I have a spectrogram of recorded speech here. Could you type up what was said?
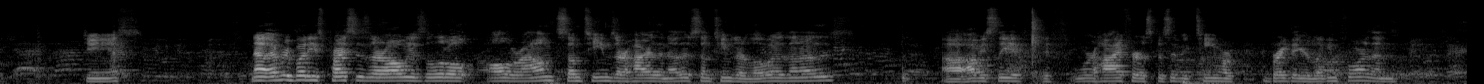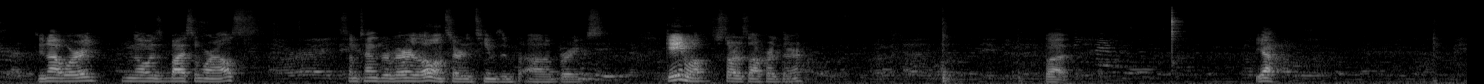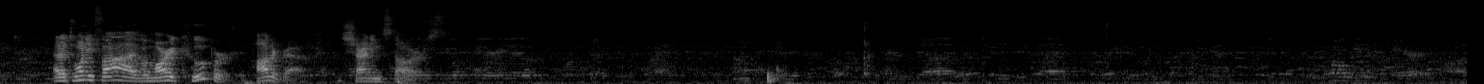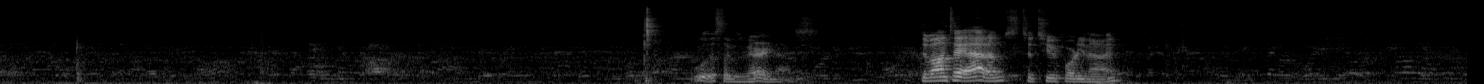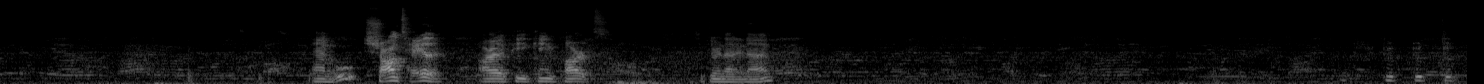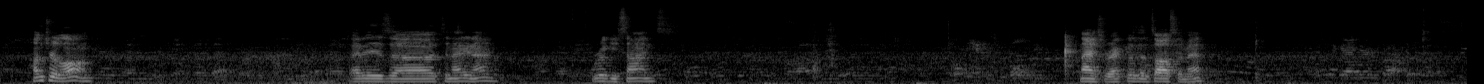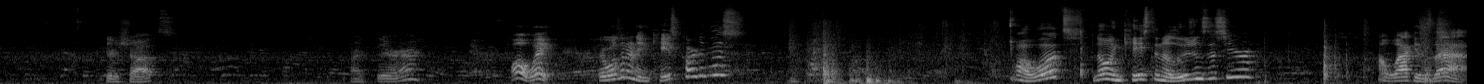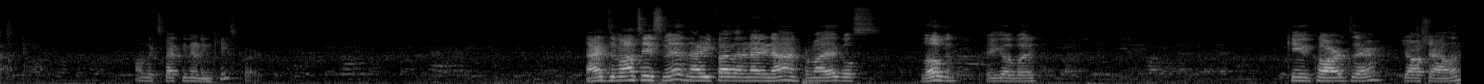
Genius. Now everybody's prices are always a little all around. Some teams are higher than others. Some teams are lower than others. Uh, obviously, if, if we're high for a specific team or break that you're looking for, then do not worry. You can always buy somewhere else. Sometimes we're very low on certain teams and uh, breaks. Gainwell start us off right there. But yeah. At a 25, Amari Cooper autograph, Shining Stars. Ooh, this looks very nice. Davante Adams to 249. And ooh, Sean Taylor, RIP King of Cards to 399. Hunter Long. That is uh, to 99. Rookie signs. Nice, Reckless. That's awesome, man. Clear shots. Right there. Oh, wait. There wasn't an encased card in this? Oh, what? No encased in illusions this year? How whack is that? I was expecting an encased card. Nice DeVonta Smith, 95 out of 99 for my Eagles. Logan, there you go, buddy. King of Cards there, Josh Allen.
